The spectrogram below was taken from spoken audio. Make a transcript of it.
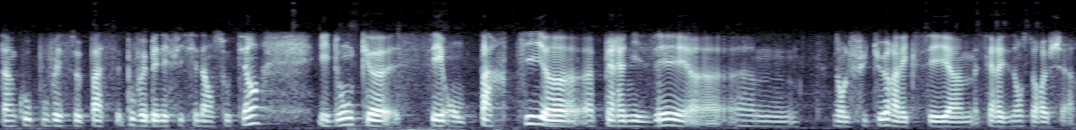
d'un coup pouvaient se passer, pouvaient bénéficier d'un soutien. Et donc, c'est en partie pérennisé dans le futur avec ces, euh, ces, résidences de recherche.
